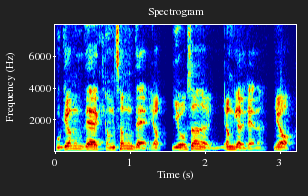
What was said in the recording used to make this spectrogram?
부경대, 경성대 역 2호선을 연결되는 요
